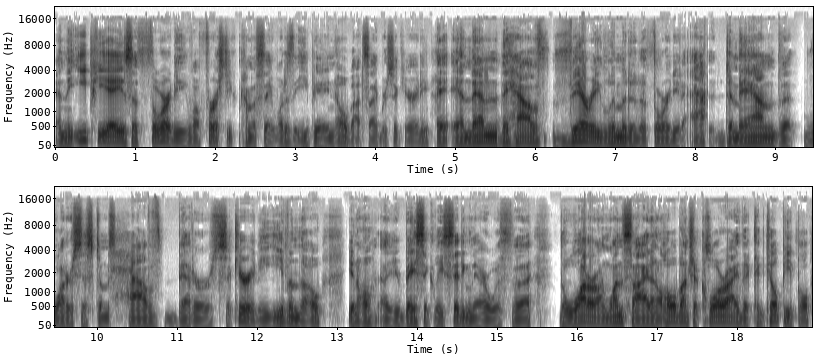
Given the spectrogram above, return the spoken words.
And the EPA's authority, well, first you kind of say, what does the EPA know about cybersecurity? And then they have very limited authority to act, demand that water systems have better security, even though, you know, uh, you're basically sitting there with uh, the water on one side and a whole bunch of chloride that could kill people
